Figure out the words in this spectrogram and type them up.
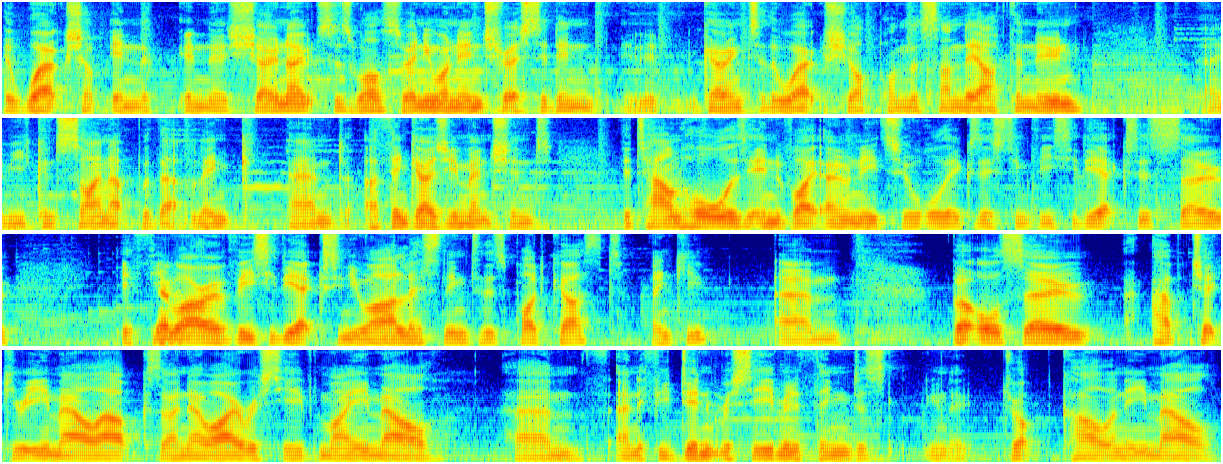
the workshop in the in the show notes as well. So anyone interested in, in going to the workshop on the Sunday afternoon, um, you can sign up with that link. And I think, as you mentioned, the town hall is invite only to all the existing VCDXs. So if you yep. are a VCDX and you are listening to this podcast, thank you. Um, but also have, check your email out because I know I received my email. Um, and if you didn't receive anything, just you know drop Carl an email.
